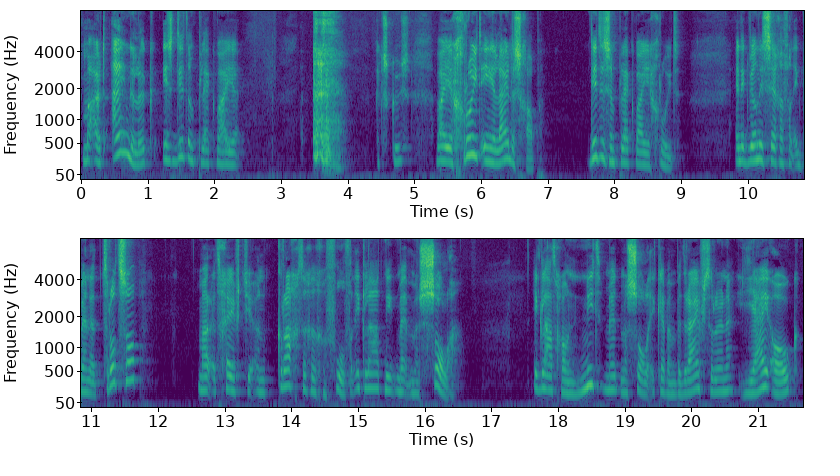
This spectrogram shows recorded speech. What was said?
Maar uiteindelijk is dit een plek waar je. excuus. Waar je groeit in je leiderschap. Dit is een plek waar je groeit. En ik wil niet zeggen van ik ben er trots op. Maar het geeft je een krachtige gevoel van ik laat niet met me sollen. Ik laat gewoon niet met me sollen. Ik heb een bedrijf te runnen, jij ook.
